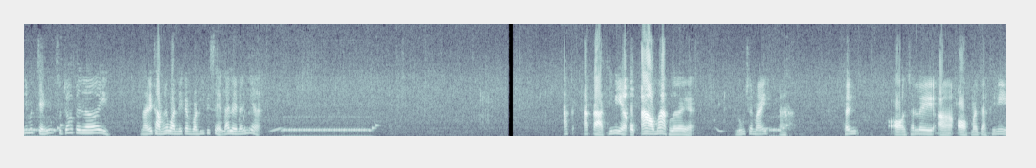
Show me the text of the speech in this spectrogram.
นี่มันเจ๋งสุดยอดไปเลยนายนี่ทำให้วันนี้กลายเป็นวันที่พิเศษได้เลยนะเนี่ย อากาศที่นี่อบอ้าวมากเลยอะรู้ใช่ไหมอะฉันอ๋อฉันเลยอ่าออกมาจากที่นี่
